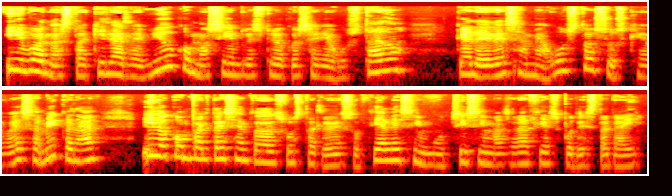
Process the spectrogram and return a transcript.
Y bueno, hasta aquí la review. Como siempre, espero que os haya gustado, que le des a me gusto, suscribáis a mi canal y lo compartáis en todas vuestras redes sociales. Y muchísimas gracias por estar ahí.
